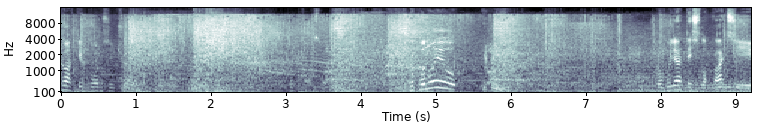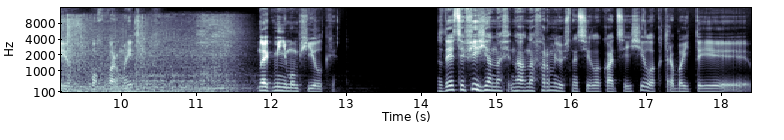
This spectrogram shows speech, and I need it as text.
Ніфіга ти борзичок. Пропоную прогулятись локацією, похвармити. Ну, як мінімум, хілки. Здається, фіг я наф- на, нафармлюсь на цій локації хілок. Треба йти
